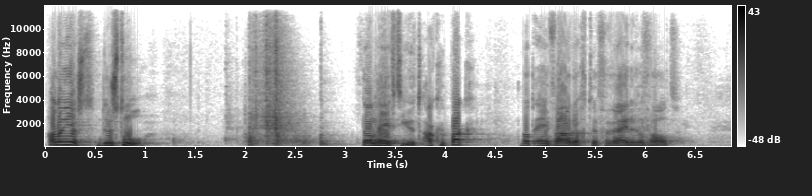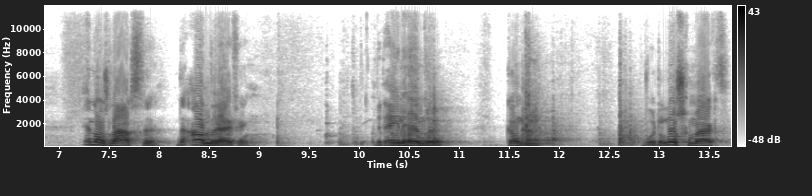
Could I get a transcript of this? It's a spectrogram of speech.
Allereerst de stoel. Dan heeft hij het accupak, wat eenvoudig te verwijderen valt. En als laatste de aandrijving. Met één hendel kan die worden losgemaakt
